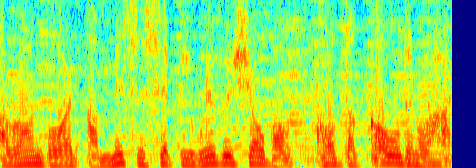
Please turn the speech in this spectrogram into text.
are on board a Mississippi River showboat called the Goldenrod.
